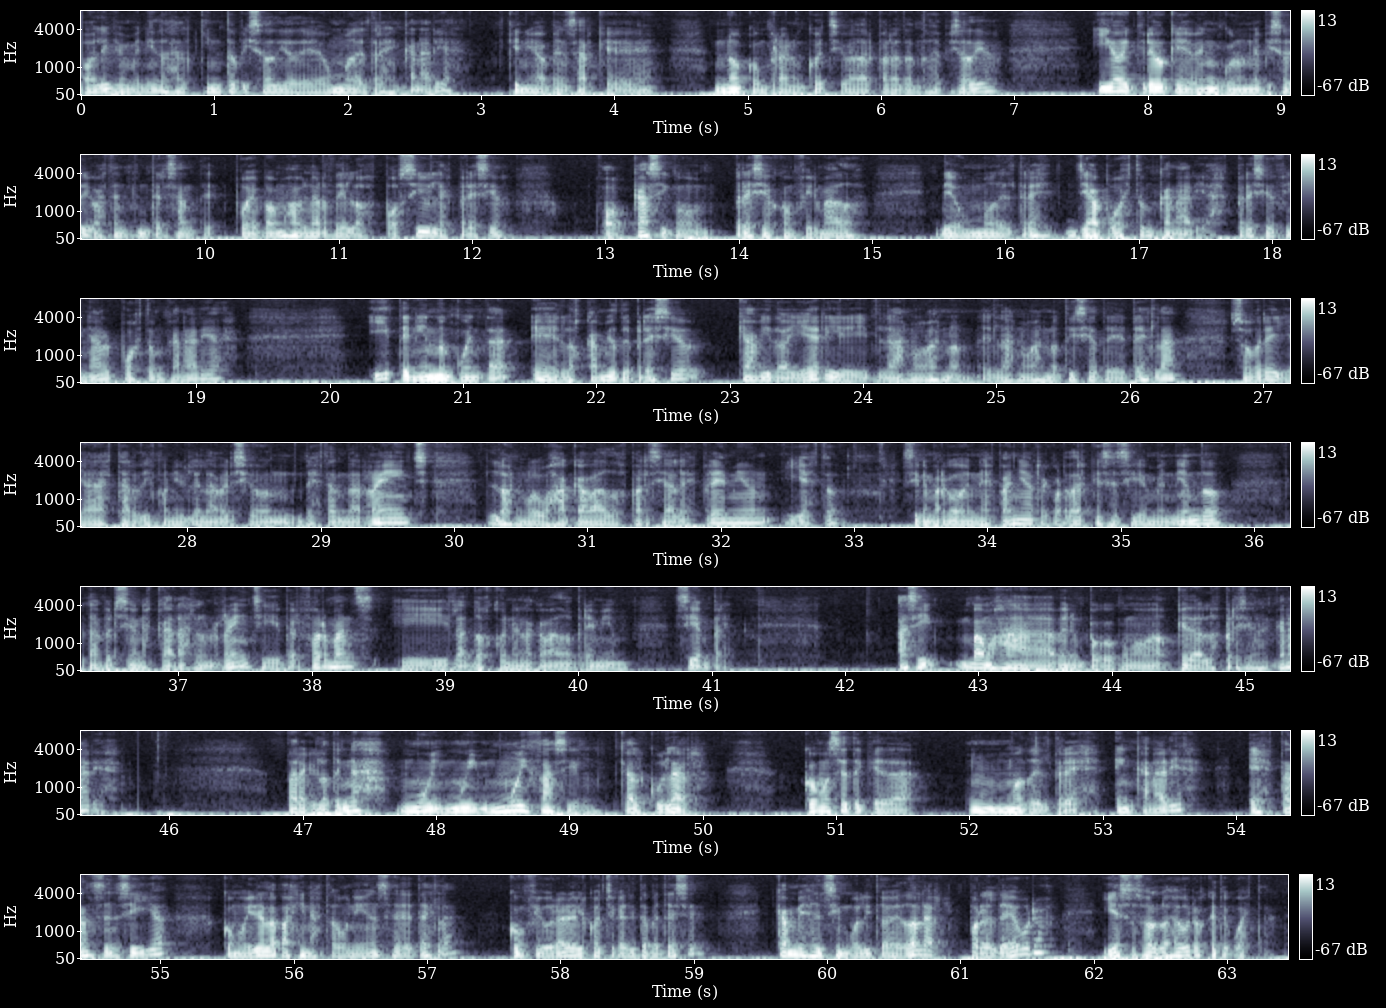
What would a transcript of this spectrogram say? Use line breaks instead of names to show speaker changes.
Hola y bienvenidos al quinto episodio de Un Model 3 en Canarias. ¿Quién iba a pensar que no comprar un coche iba a dar para tantos episodios? Y hoy creo que vengo con un episodio bastante interesante, pues vamos a hablar de los posibles precios, o casi con precios confirmados, de un Model 3 ya puesto en Canarias. Precio final puesto en Canarias. Y teniendo en cuenta eh, los cambios de precio que ha habido ayer y las nuevas, las nuevas noticias de Tesla sobre ya estar disponible la versión de Standard Range, los nuevos acabados parciales Premium y esto. Sin embargo, en España recordar que se siguen vendiendo las versiones caras Long Range y Performance y las dos con el acabado Premium siempre. Así vamos a ver un poco cómo quedan los precios en Canarias. Para que lo tengas muy, muy, muy fácil calcular cómo se te queda un Model 3 en Canarias es tan sencillo como ir a la página estadounidense de Tesla, configurar el coche que a ti te apetece, cambias el simbolito de dólar por el de euros y esos son los euros que te cuesta.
